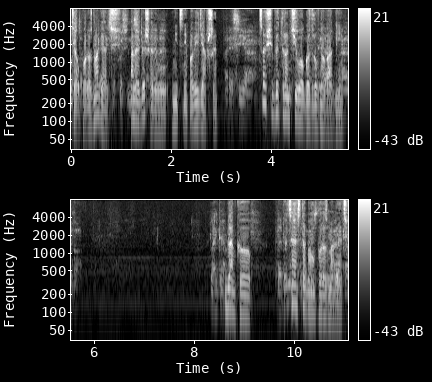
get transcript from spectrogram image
Chciał porozmawiać, ale wyszedł, nic nie powiedziawszy. Coś wytrąciło go z równowagi. Blanko, chcę z tobą porozmawiać.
